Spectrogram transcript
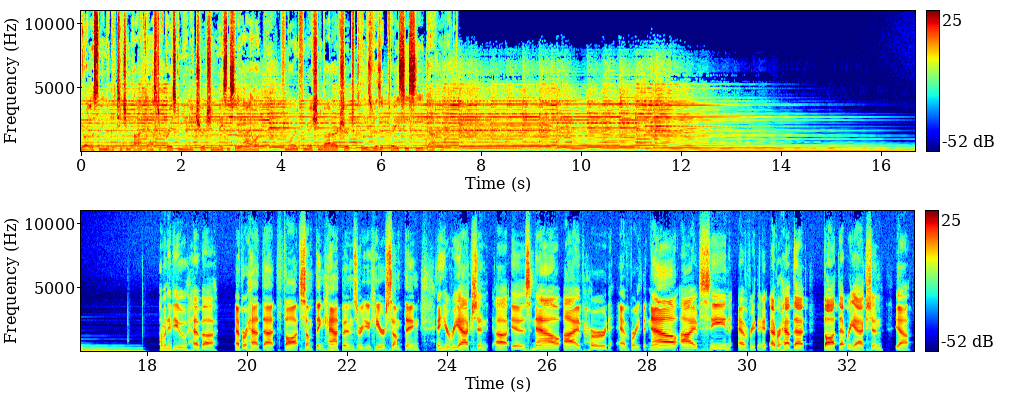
You are listening to the teaching podcast of Praise Community Church in Mason City, Iowa. For more information about our church, please visit praisecc.org. How many of you have uh, ever had that thought? Something happens, or you hear something, and your reaction uh, is, Now I've heard everything. Now I've seen everything. Ever had that thought, that reaction? Yeah.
